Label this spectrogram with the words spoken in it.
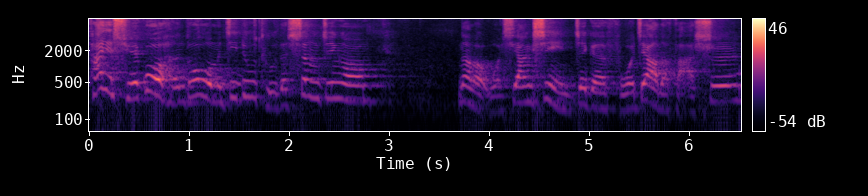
他也学过很多我们基督徒的圣经哦。那么我相信这个佛教的法师，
